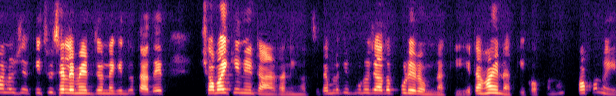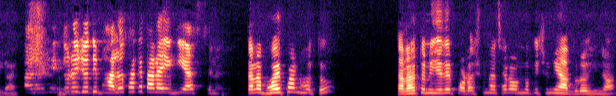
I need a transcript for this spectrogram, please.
মানুষের কিছু ছেলে মেয়ের জন্য কিন্তু তাদের সবাইকে নিয়ে টানাটানি হচ্ছে। তাই বলে কি পুরো যাদবপুর এরম নাকি? এটা হয় নাকি কখনো? কখনোই নয়। তাহলে ভেতরে যদি ভালো থাকে তারা এগিয়ে আসছে না? তারা ভয় পান হতো তারা হয়তো নিজেদের পড়াশোনা ছাড়া অন্য কিছু নিয়ে আগ্রহী নন।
